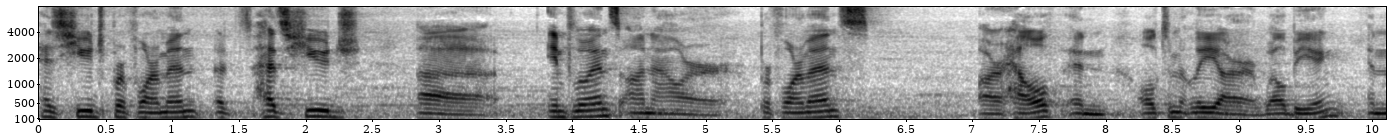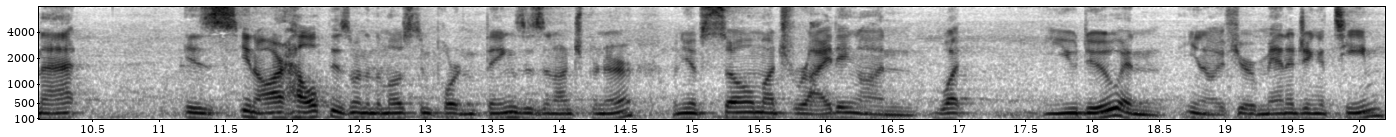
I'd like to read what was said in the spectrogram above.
has huge performance has huge uh, influence on our performance our health and ultimately our well-being. And that is you know our health is one of the most important things as an entrepreneur. When you have so much riding on what you do and you know if you're managing a team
